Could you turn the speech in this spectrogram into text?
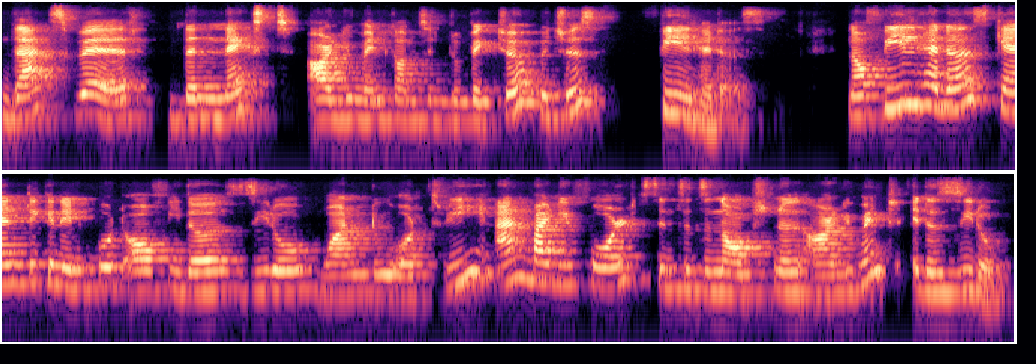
That's where the next argument comes into picture, which is field headers. Now, field headers can take an input of either 0, 1, 2, or 3. And by default, since it's an optional argument, it is 0.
